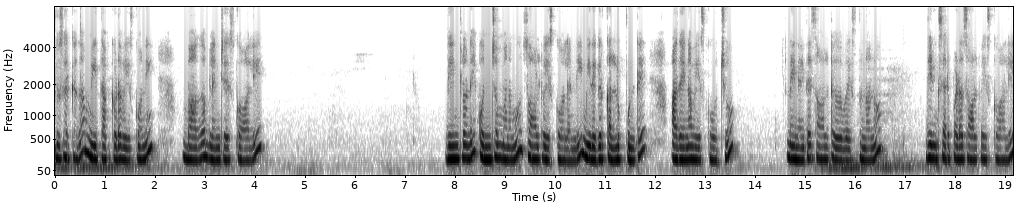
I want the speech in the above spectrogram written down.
చూసారు కదా మిగతావి కూడా వేసుకొని బాగా బ్లెండ్ చేసుకోవాలి. దీంట్లోనే కొంచెం మనము సాల్ట్ వేసుకోవాలండి. మీ దగ్గర కల్లుప్పు ఉంటే అదైనా వేసుకోవచ్చు. నేనైతే సాల్ట్ వేస్తున్నాను. దీనికి సరిపడా సాల్ట్ వేసుకోవాలి.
